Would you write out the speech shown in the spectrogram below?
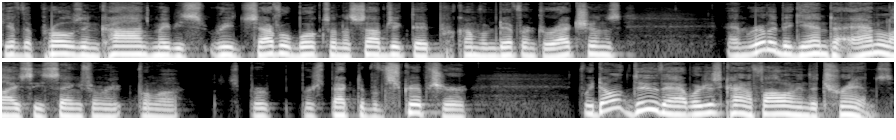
give the pros and cons, maybe read several books on the subject that come from different directions, and really begin to analyze these things from, from a perspective of Scripture. If we don't do that, we're just kind of following the trends.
